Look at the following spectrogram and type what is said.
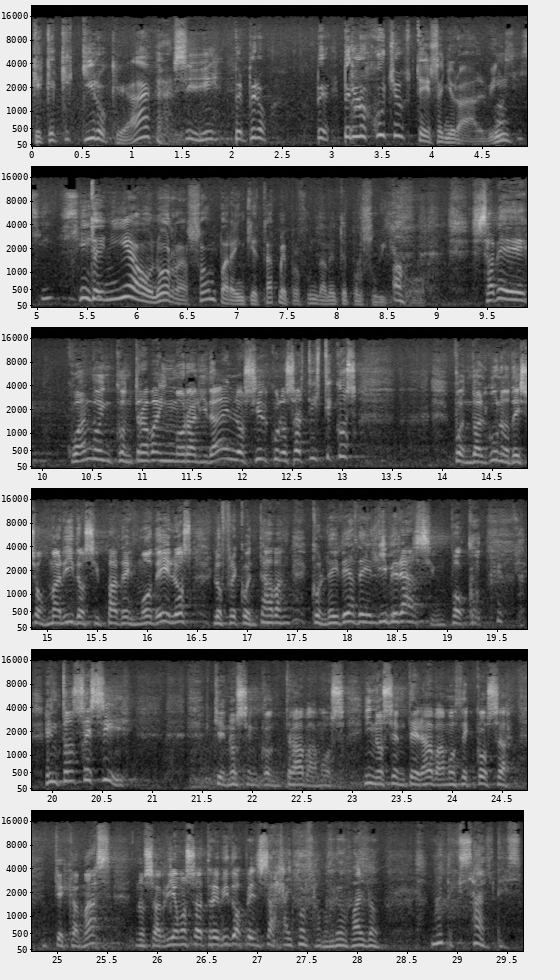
qué, qué- qué quiero que haga? Sí. Pero, pero, pero, pero lo escucha usted, señora Alvin. Oh, sí, sí, sí. Tenía o no razón para inquietarme profundamente por su hijo. Oh. ¿Sabe cuándo encontraba inmoralidad en los círculos artísticos? Cuando algunos de esos maridos y padres modelos lo frecuentaban con la idea de liberarse un poco. Entonces sí, que nos encontrábamos y nos enterábamos de cosas que jamás nos habríamos atrevido a pensar. Ay, por favor, Osvaldo, no te exaltes.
